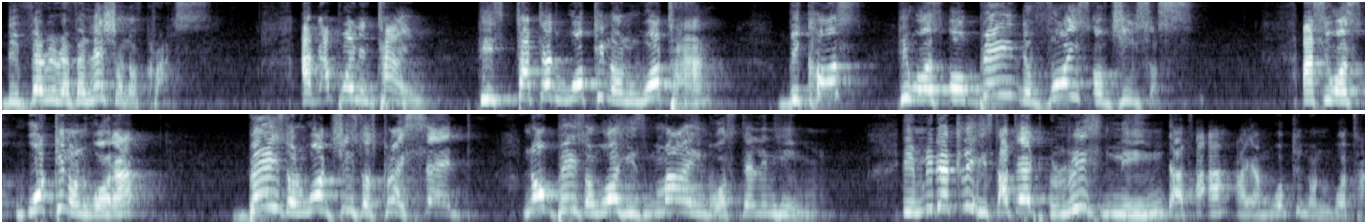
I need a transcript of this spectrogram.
the very revelation of Christ at that point in time, he started walking on water because he was obeying the voice of Jesus. As he was walking on water, based on what Jesus Christ said, not based on what his mind was telling him. Immediately he started reasoning that uh-uh, I am walking on water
